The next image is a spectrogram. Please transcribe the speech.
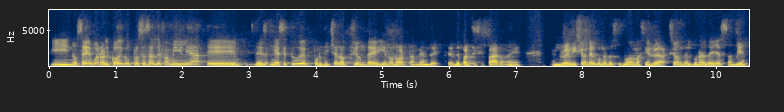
Y no sé, bueno, el Código Procesal de Familia, eh, en ese tuve por dicha la opción de, y el honor también de, de participar en revisión de algunas de sus normas y en redacción de algunas de ellas también.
